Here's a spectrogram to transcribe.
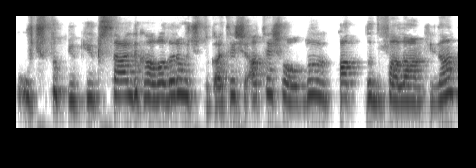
uçtuk, yük, yükseldik, havalara uçtuk. Ateş ateş oldu, patladı falan filan.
